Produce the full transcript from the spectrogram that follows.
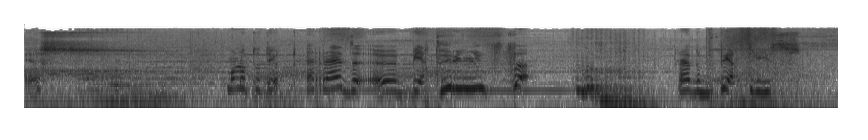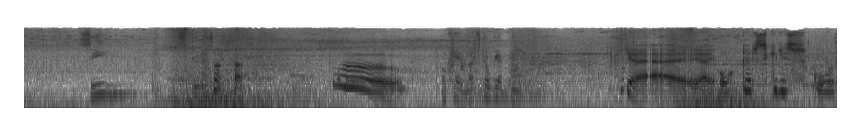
Yes. Man oppdatert Redd uh, Beatrice. Redd Beatrice. See? As good as Okay, let's go get B. åker skridskor.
